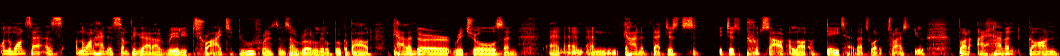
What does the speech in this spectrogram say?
on the one side, as on the one hand, it's something that I really try to do. For instance, I wrote a little book about calendar rituals and and and and kind of that just it just puts out a lot of data. That's what it tries to do. But I haven't gone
